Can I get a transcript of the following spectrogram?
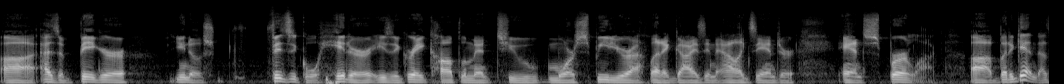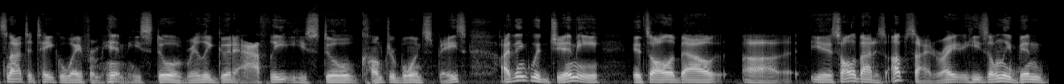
uh, as a bigger, you know, physical hitter. He's a great complement to more speedier, athletic guys in Alexander and Spurlock. Uh, but again, that's not to take away from him. He's still a really good athlete. He's still comfortable in space. I think with Jimmy, it's all about uh, it's all about his upside, right? He's only been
